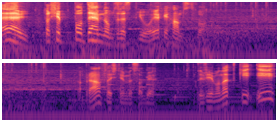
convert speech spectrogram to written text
Ej! To się pode mną zrespiło, jakie hamstwo. Dobra, weźmiemy sobie dwie monetki i...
